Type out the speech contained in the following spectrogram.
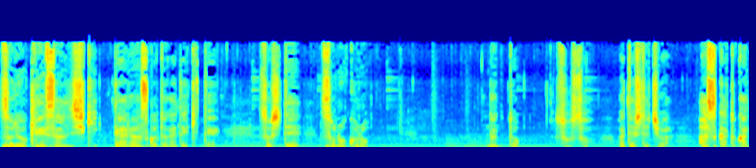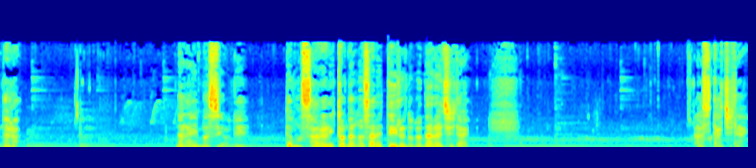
それを計算式で表すことができてそしてその頃なんとそうそう私たちは飛鳥とか奈良習いますよね。でもさらりと流されているのが奈良時代。飛鳥時代。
